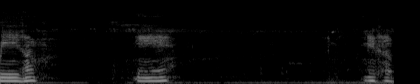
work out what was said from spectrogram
มีเขานี่ นี่ครับ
